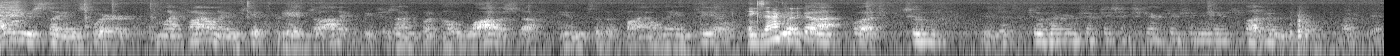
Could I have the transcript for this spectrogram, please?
I, I use things where my file names get pretty exotic because I'm putting a lot of stuff into the file name field. Exactly. You've got, what, two, is it two hundred and fifty-six characters you can use? Five hundred, I forget.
